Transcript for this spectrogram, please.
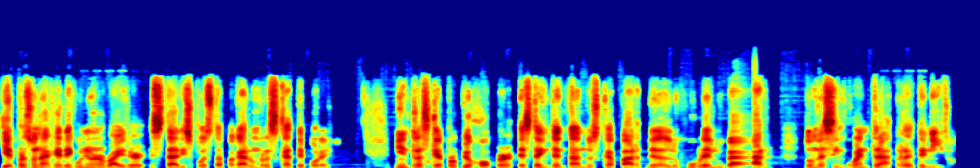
y el personaje de Winona Ryder está dispuesto a pagar un rescate por él. Mientras que el propio Hopper está intentando escapar de la lúgubre lugar donde se encuentra retenido.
